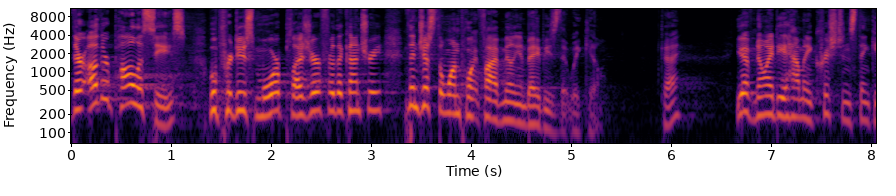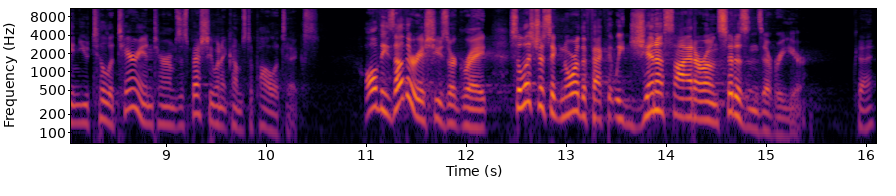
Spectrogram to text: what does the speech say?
Their other policies will produce more pleasure for the country than just the 1.5 million babies that we kill. Okay? You have no idea how many Christians think in utilitarian terms, especially when it comes to politics. All these other issues are great, so let's just ignore the fact that we genocide our own citizens every year. Okay?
